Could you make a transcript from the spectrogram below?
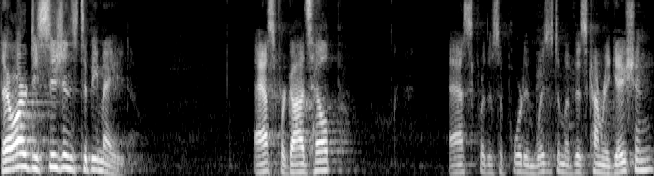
There are decisions to be made. Ask for God's help. Ask for the support and wisdom of this congregation.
